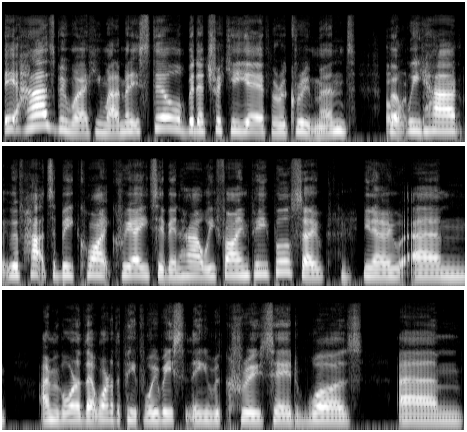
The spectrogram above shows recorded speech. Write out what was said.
It has been working well. I mean, it's still been a tricky year for recruitment, oh, but oh, we have we've had to be quite creative in how we find people. So, hmm. you know, um, I remember one of the one of the people we recently recruited was um,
